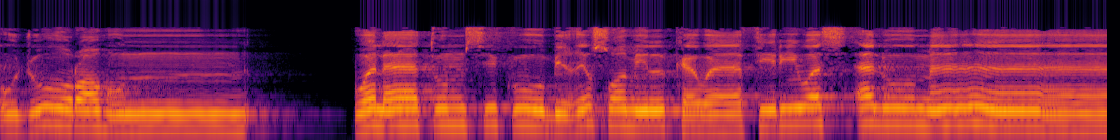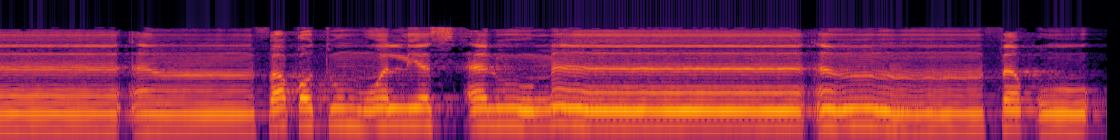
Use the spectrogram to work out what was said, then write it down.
أجورهن ولا تمسكوا بعصم الكوافر واسألوا ما أنفقتم وليسألوا ما أنفقوا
